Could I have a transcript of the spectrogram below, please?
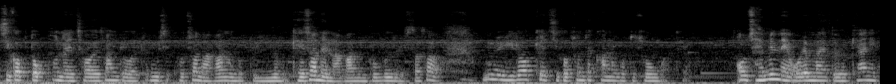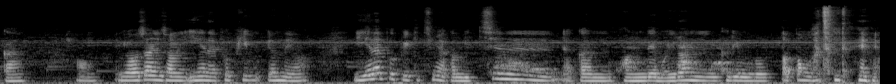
직업 덕분에 저의 성격을 조금씩 고쳐 나가는 것도 있는, 개선해 나가는 부분도 있어서, 음, 이렇게 직업 선택하는 것도 좋은 것 같아요. 어, 재밌네요. 오랜만에 또 이렇게 하니까. 어, 여전히 저는 ENFP였네요. ENFP 기침이 약간 미친, 약간 광대 뭐 이런 그림으로 떴던 것 같은데,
